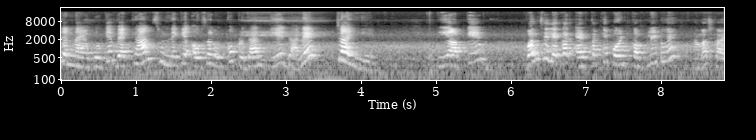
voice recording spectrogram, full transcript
जननायकों के व्याख्यान सुनने के अवसर उनको प्रदान किए जाने चाहिए। ये आपके वन से लेकर एट तक के पॉइंट कंप्लीट हुए। नमस्कार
